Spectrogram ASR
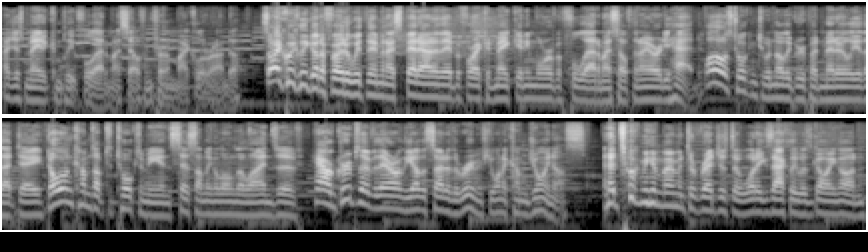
I just made a complete fool out of myself in front of Michael Aranda. So I quickly got a photo with him and I sped out of there before I could make any more of a fool out of myself than I already had. While I was talking to another group I'd met earlier that day, Dolan comes up to talk to me and says something along the lines of, Hey, our group's over there on the other side of the room if you want to come join us. And it took me a moment to register what exactly was going on.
